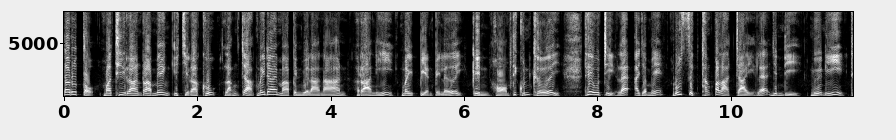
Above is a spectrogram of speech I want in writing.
นารุโตะมาที่ร้านราเมงอิจิราคุหลังจากไม่ได้มาเป็นเวลานาน ร้านนี้ไม่เปลี่ยนไปเลย กลิ่นหอมที่คุ้นเคย เทอุจิและอายาเมะรู้สึกทั้งประหลาดใจและยินดี มื้อนี้เท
